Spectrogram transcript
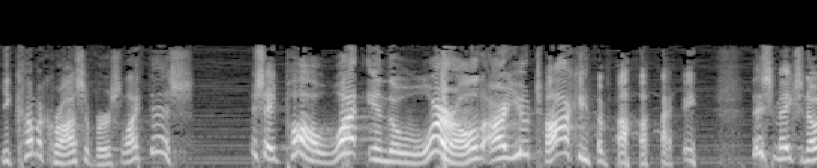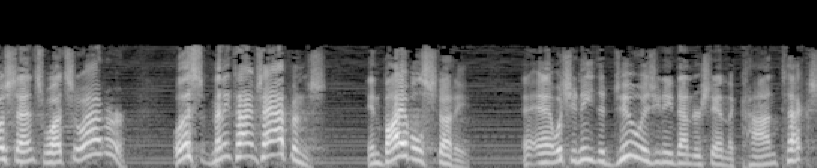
you come across a verse like this. You say, Paul, what in the world are you talking about? This makes no sense whatsoever. Well, this many times happens in Bible study. And what you need to do is you need to understand the context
